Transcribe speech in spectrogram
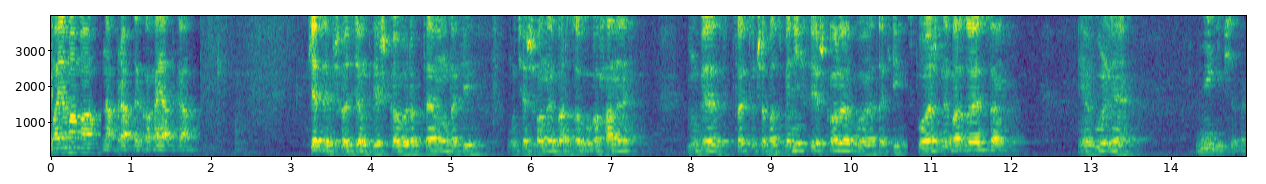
Moja mama naprawdę kocha Jacka. Kiedy przychodziłem do tej szkoły rok temu, taki ucieszony, bardzo ukochany. Mówię, coś tu trzeba zmienić w tej szkole, bo ja taki społeczny bardzo jestem. I ogólnie Nie gib się tak.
